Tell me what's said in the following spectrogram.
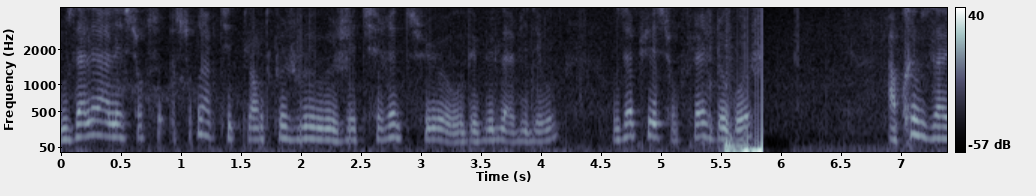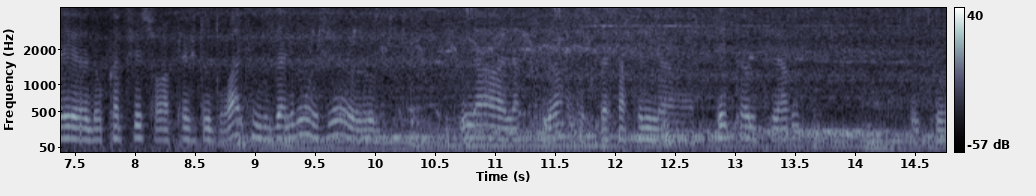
Vous allez aller sur, sur la petite plante que j'ai tiré dessus au début de la vidéo. Vous appuyez sur flèche de gauche. Après vous allez donc appuyer sur la flèche de droite et vous allez manger la, la, fleur. Donc ça s'appelle la Petal Plant. Donc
